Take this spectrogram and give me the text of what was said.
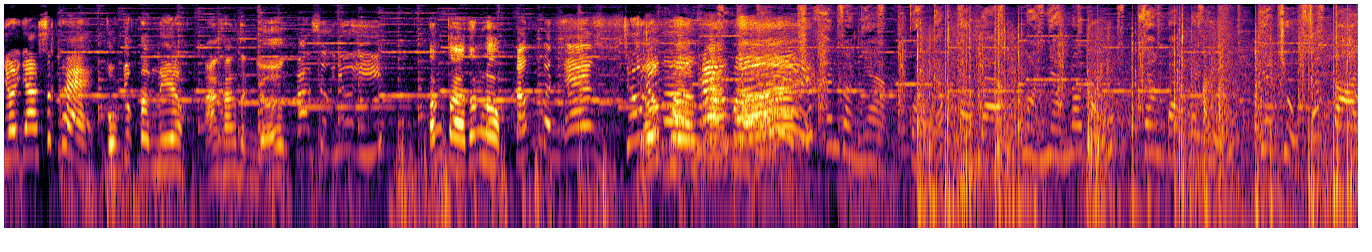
dồi dào sức khỏe, cùng chúc tân niên an khang thịnh vượng, vạn sự như ý, tấn tài tấn lộc, tấn bình an. Chúc, mừng năm mới. Trước thanh vào nhà, quả đất bao la, mọi nhà no đủ, vàng bạc đầy đủ, gia chủ phát tài.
